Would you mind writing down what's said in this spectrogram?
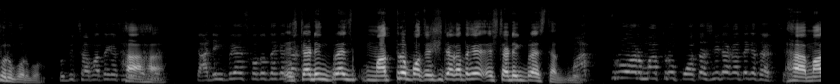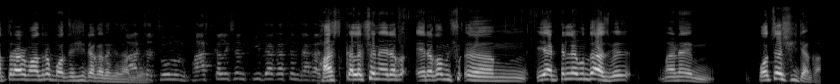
শুরু করব। সুতির ছাপা থেকে হ্যাঁ, হ্যাঁ। স্টার্টিং প্রাইস কত থেকে স্টার্টিং প্রাইস মাত্র পঁচাশি টাকা থেকে স্টার্টিং প্রাইস থাকবে। মাত্র আর মাত্র 85 টাকা থেকে থাকছে? হ্যাঁ মাত্র আর মাত্র পঁচাশি টাকা থেকে থাকবে। আচ্ছা চলুন ফার্স্ট কালেকশন কি দেখাচ্ছেন ফার্স্ট কালেকশন এরকম এরকম এয়ারটেলের মধ্যে আসবে মানে পঁচাশি টাকা।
